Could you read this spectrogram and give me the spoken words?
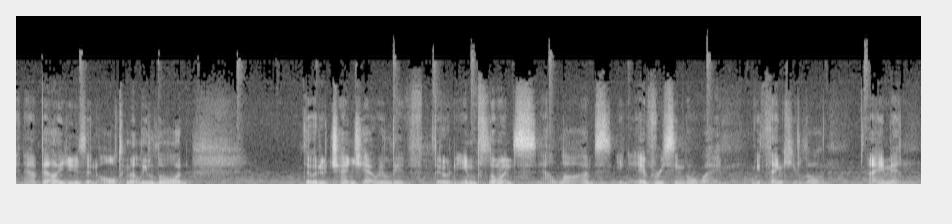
and our values, and ultimately, Lord, that it would change how we live, that it would influence our lives in every single way. We thank you, Lord. Amen.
